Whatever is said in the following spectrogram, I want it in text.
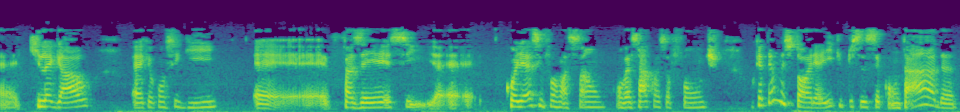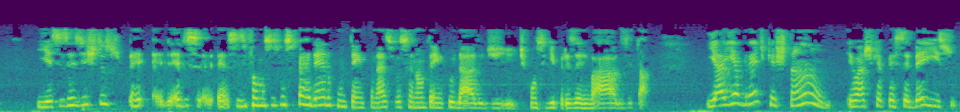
é, que legal é, que eu consegui é, fazer esse, é, colher essa informação, conversar com essa fonte, porque tem uma história aí que precisa ser contada e esses registros, eles, essas informações vão se perdendo com o tempo, né? Se você não tem cuidado de, de conseguir preservá-los e tal. E aí a grande questão, eu acho que é perceber isso,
